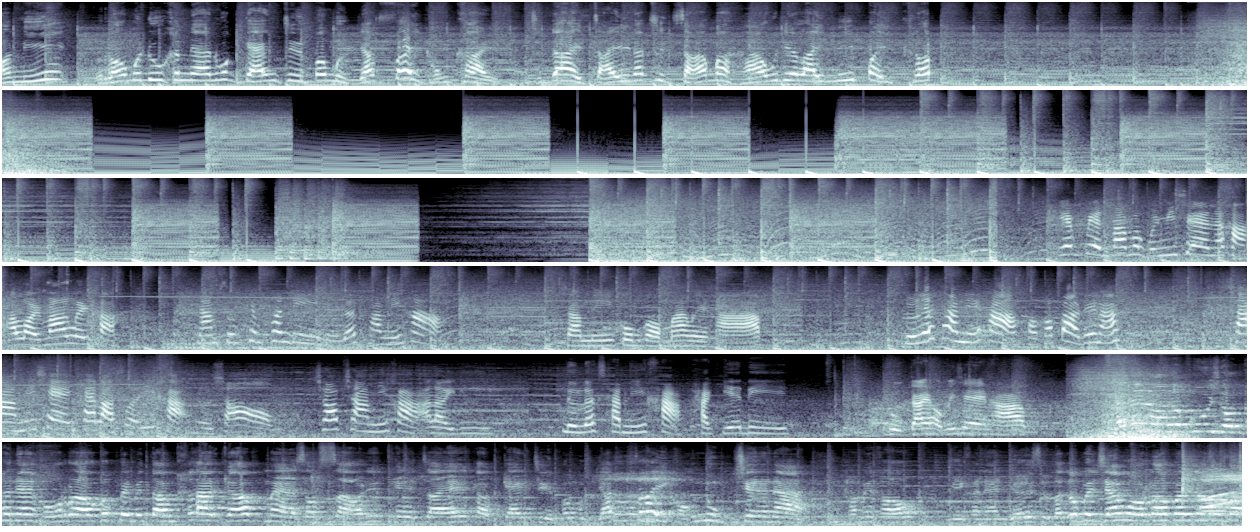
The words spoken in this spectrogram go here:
อนนี้เรามาดูคะแนนว่าแกงจืดปลาหมึกยัดไส้ของใครจะได้ใจนักศึกษามหาวิทยาลัยนี้ไปครับยังเปลี่ยนปลาหมึกเป็นมิเชนนะคะ อร่อยมากเลยค่ะ น้ำซุปเข้มข้นดีหนูเลือกชามนี้ค่ะ ชามนี้กลมกล่อมมากเลยครับหนูเลือกชามนี้ค่ะ ขอกระเป๋าด้วยนะ ชามมิเชนแค่หลอดสวยดีค่ะ หนูชอบ ชอบชามนี้ค่ะ อร่อยดี หนูเลือกชามนี้ค่ะ ผักเยอะดี ถูกใจของพี่เชนครับและแน่นอนครับคุณผู้ชมคะแนนของเราก็เป็นไปตามคาดครับแหมสาวๆนี่เทใจให้กับแกงจืดปลาหมึกยัดไส้ของหนุ่มเชนนาทำให้เขามีคะแนนเยอะที่สุดแล้วก็เป็นแชมป์ของเราไปจนถึ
